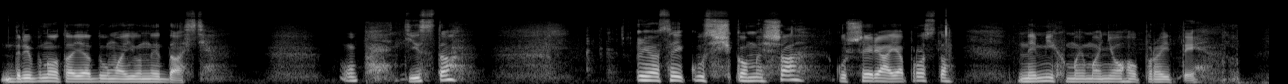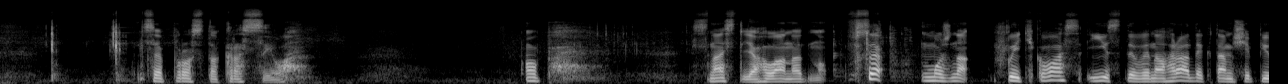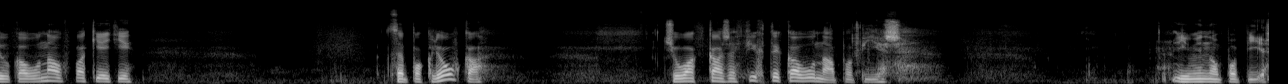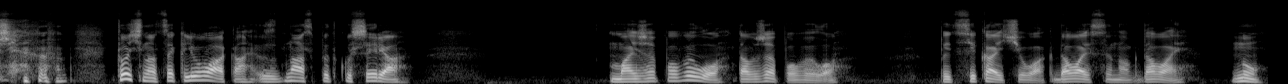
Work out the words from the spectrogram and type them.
дрібнота, я думаю, не дасть. Оп, тісто. І оцей кущ комиша, куширя, я просто не міг мимо нього пройти. Це просто красиво. Оп. Снасть лягла на дно. Все, можна пити квас, їсти виноградик, там ще пів кавуна в пакеті. Це покльовка. Чувак каже, фіг ти кавуна поп'єш. Іменно поп'єш. Точно це клювака з дна з-під куширя. Майже повело, та вже повело. Підсікай, чувак, давай, синок, давай. Ну.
